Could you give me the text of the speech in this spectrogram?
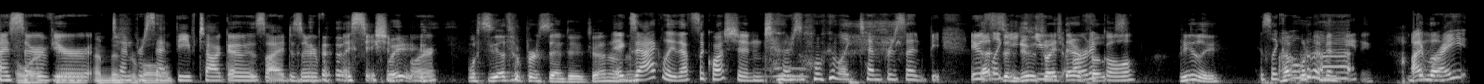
I serve here, your ten percent beef tacos. I deserve a PlayStation Wait, Four. what's the other percentage? I don't know. Exactly, that's the question. There's only like ten percent beef. It was That's like the a news huge right there, article. folks. Really? It's like, Uh, oh, what have I been uh, eating? I yeah, love. right?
